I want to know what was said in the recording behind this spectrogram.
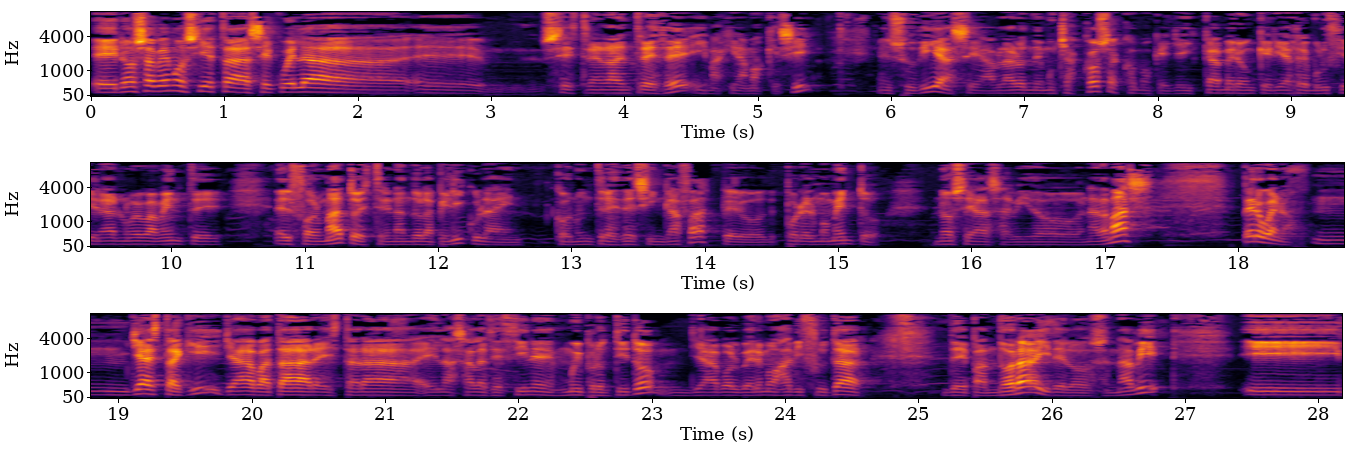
Eh, no sabemos si esta secuela eh, se estrenará en 3D, imaginamos que sí. En su día se hablaron de muchas cosas, como que James Cameron quería revolucionar nuevamente el formato estrenando la película en, con un 3D sin gafas, pero por el momento no se ha sabido nada más. Pero bueno, mm, ya está aquí, ya Avatar estará en las salas de cine muy prontito, ya volveremos a disfrutar de Pandora y de los Navi. Y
